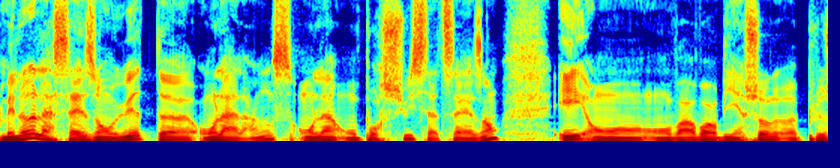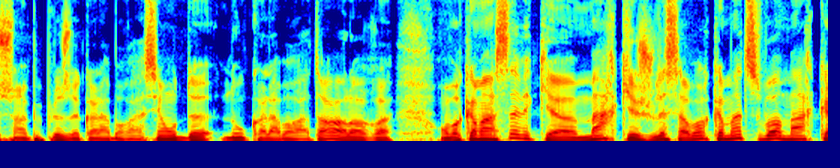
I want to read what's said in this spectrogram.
Mais là, la saison 8, euh, on la lance, on, la, on poursuit cette saison et on, on va avoir bien sûr euh, plus, un peu plus de collaboration de nos collaborateurs. Alors, euh, on va commencer avec euh, Marc. Je voulais savoir comment tu vas, Marc.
